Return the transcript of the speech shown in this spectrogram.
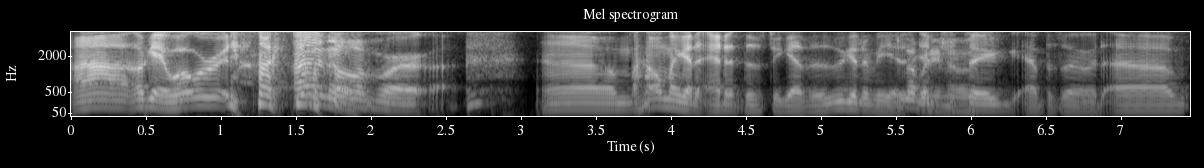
Uh, okay. What were we talking I don't know. about before? Um, how am I gonna edit this together? This is gonna be an Nobody knows. interesting episode. Um,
